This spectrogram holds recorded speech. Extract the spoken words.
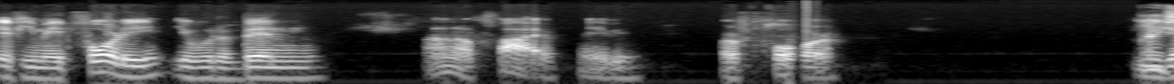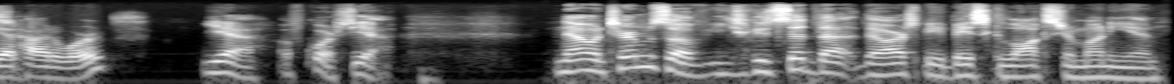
if he made 40 it would have been i don't know 5 maybe or 4 you Nice. get how it works Yeah. Of course. Yeah. Now, in terms of you you said that the RSP basically locks your money in.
